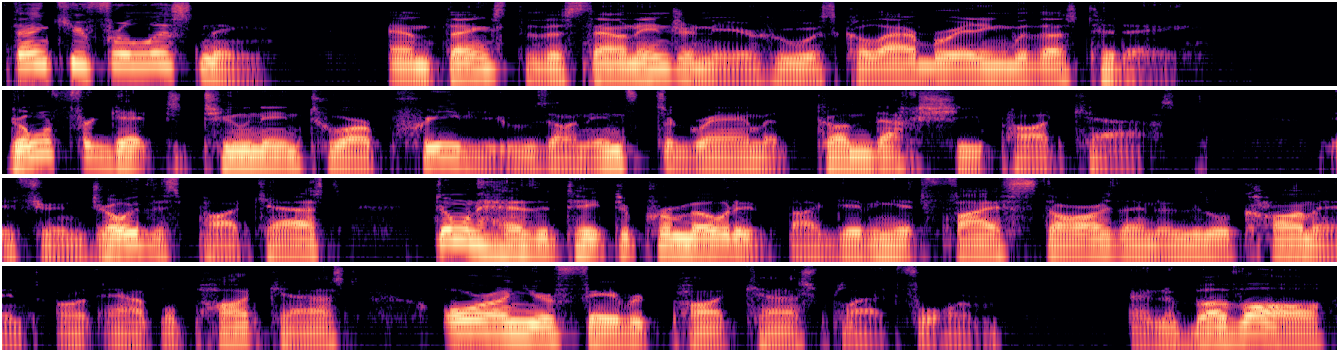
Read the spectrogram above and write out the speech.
Thank you for listening. And thanks to the sound engineer who was collaborating with us today. Don't forget to tune in to our previews on Instagram at Comme Podcast. If you enjoy this podcast, don't hesitate to promote it by giving it five stars and a little comment on Apple Podcast or on your favorite podcast platform. And above all,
